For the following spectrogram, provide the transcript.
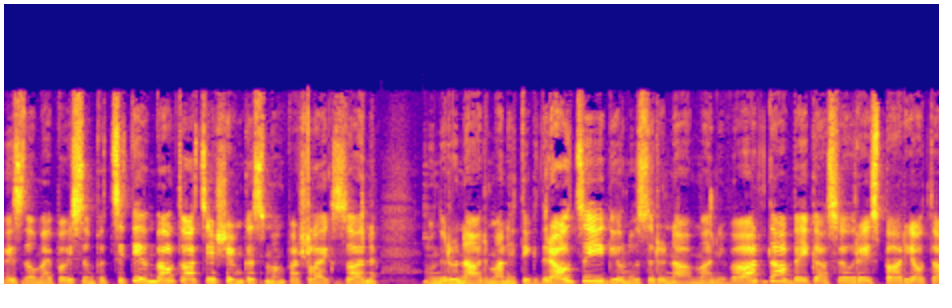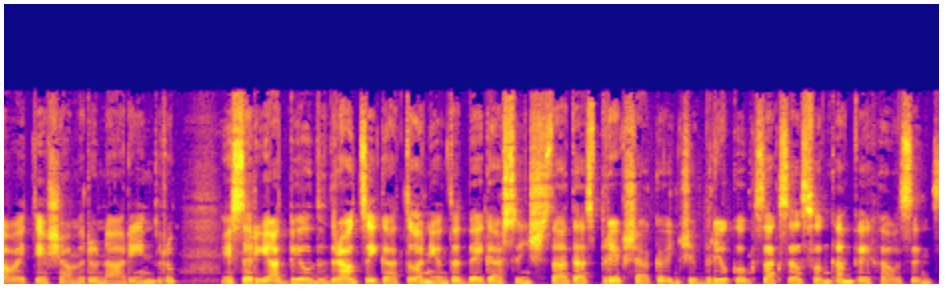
Es domāju pavisam par citiem baltvāciešiem, kas man pašlaik zvana, un runā ar mani tik draudzīgi un uzrunā mani vārdā, beigās vēlreiz pārjautā, vai tiešām runā ar Indru. Es arī atbildu draudzīgā tonī, un tad beigās viņš stādās priekšā, ka viņš ir brīvkungs Aksels un Kampēhausens.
